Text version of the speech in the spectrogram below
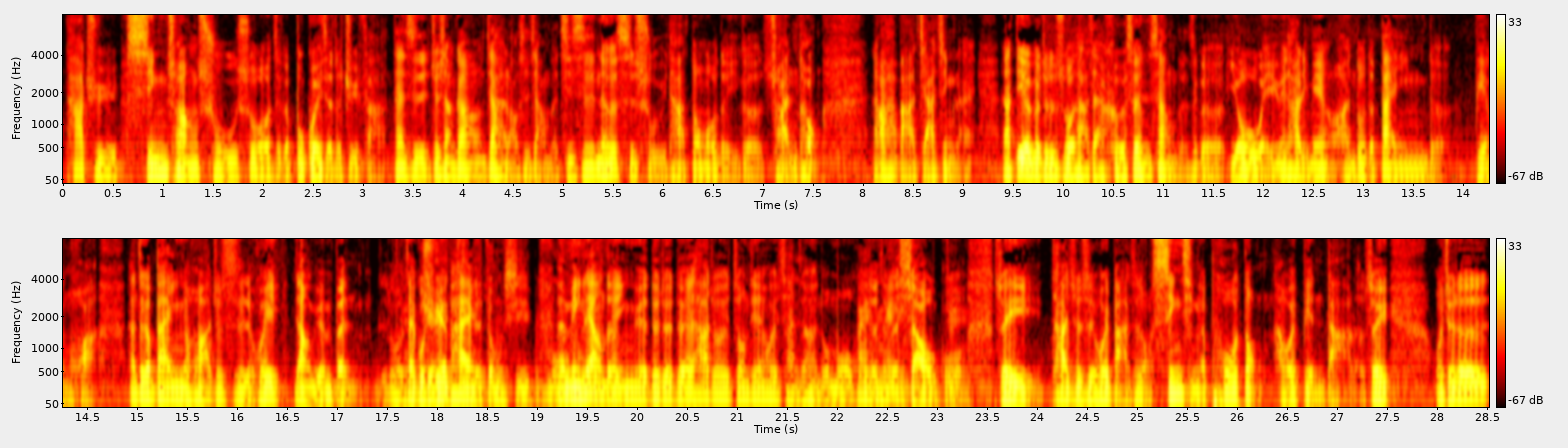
他去新创出说这个不规则的句法，但是就像刚刚嘉恒老师讲的，其实那个是属于他东欧的一个传统，然后他把它加进来。那第二个就是说他在和声上的这个优美，因为它里面有很多的半音的变化。那这个半音的话，就是会让原本我在古典乐派的东西很明亮的音乐，对对对，它就会中间会产生很多模糊的这个效果，所以它就是会把这种心情的波动，它会变大了。所以我觉得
